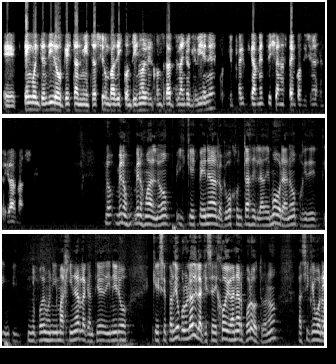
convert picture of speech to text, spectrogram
eh, tengo entendido que esta administración va a discontinuar el contrato el año que viene, porque prácticamente ya no está en condiciones de entregar más. No, menos, menos mal, ¿no? Y qué pena lo que vos contás de la demora, ¿no? Porque no podemos ni imaginar la cantidad de dinero que se perdió por un lado y la que se dejó de ganar por otro, ¿no? Así que bueno,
